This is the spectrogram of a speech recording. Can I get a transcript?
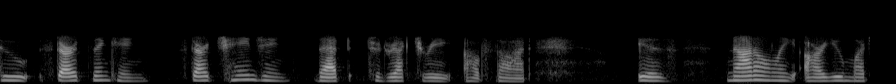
to start thinking, start changing that trajectory of thought is not only are you much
